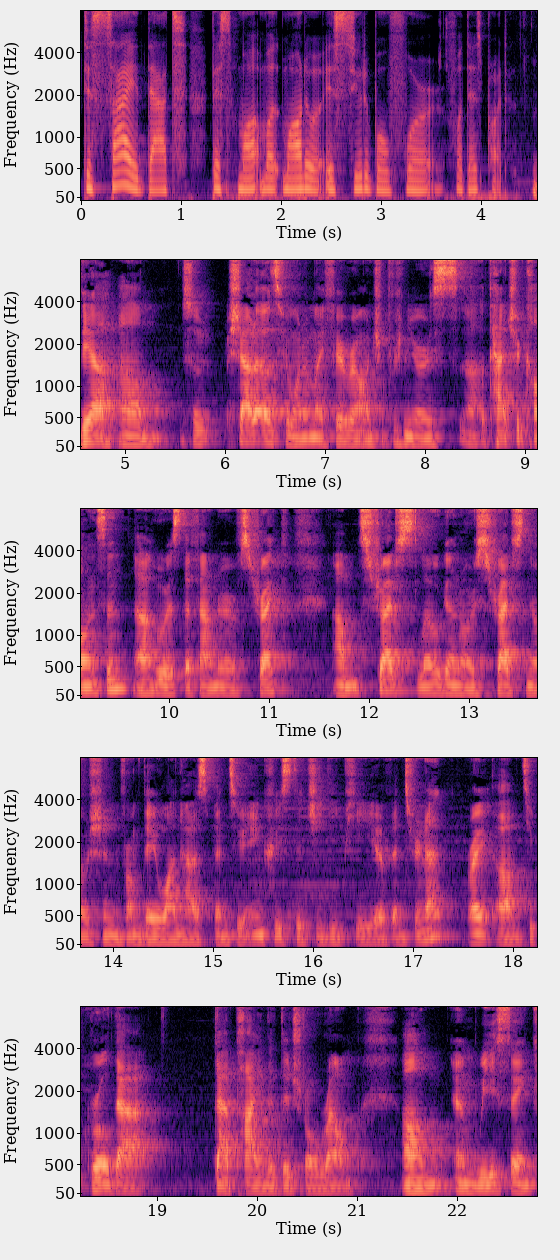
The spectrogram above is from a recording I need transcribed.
decide that this model is suitable for for this product? Yeah. Um, so shout out to one of my favorite entrepreneurs, uh, Patrick Collison, uh, who is the founder of Stripe. Um, Stripe's slogan or Stripe's notion from day one has been to increase the GDP of internet, right? Um, to grow that that pie in the digital realm. Um, and we think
